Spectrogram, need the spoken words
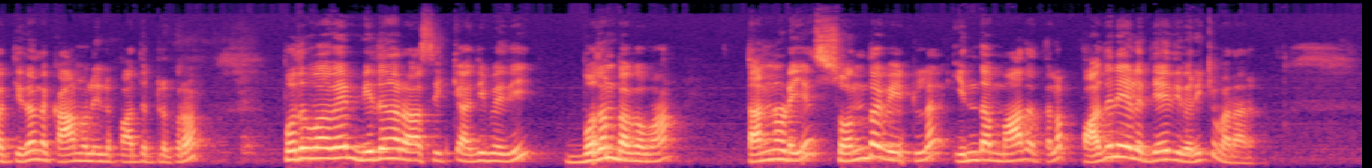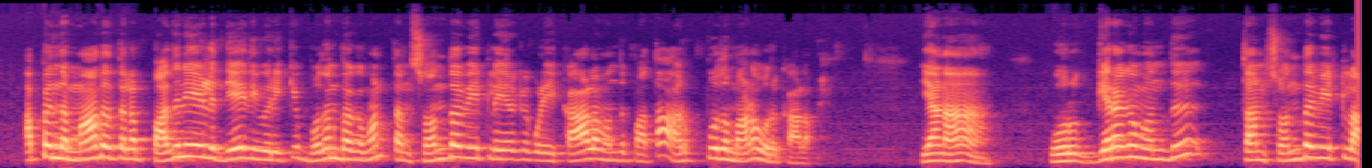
பற்றி தான் இந்த காணொலியில் பார்த்துட்ருக்குறோம் பொதுவாகவே மிதுன ராசிக்கு அதிபதி புதன் பகவான் தன்னுடைய சொந்த வீட்டில் இந்த மாதத்தில் பதினேழு தேதி வரைக்கும் வராரு. அப்போ இந்த மாதத்தில் பதினேழு தேதி வரைக்கும் புதன் பகவான் தன் சொந்த வீட்டில் இருக்கக்கூடிய காலம் வந்து பார்த்தா அற்புதமான ஒரு காலம். ஏன்னா ஒரு கிரகம் வந்து தன் சொந்த வீட்டில்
